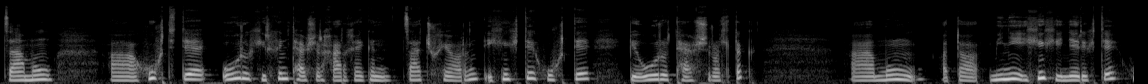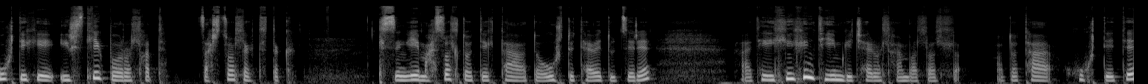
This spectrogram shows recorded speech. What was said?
За мөн хүүхдтэй өөрөө хэрхэн тайвшрах аргыг нь зааж өгхийн оронд ихэнхдээ хүүхдээ би өөрөө тайвшруулдаг. А мөн одоо миний ихэнх энергитэй хүүхдийнхээ эрсдлийг бууруулахад зарцуулагддаг гэсэн ийм асуултуудыг та одоо өөртөө тавиад үзээрэй. А тэгээ ихэнх нь тийм гэж хариулах юм бол одоо та хүүхдээ те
